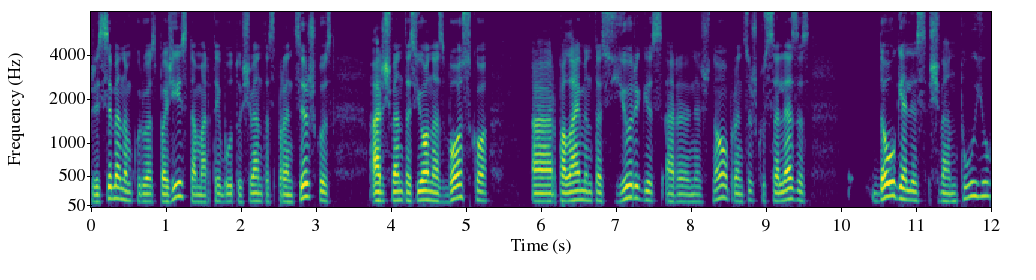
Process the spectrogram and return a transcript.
prisimenam, kuriuos pažįstam, ar tai būtų šventas Pranciškus, ar šventas Jonas Bosko, ar palaimintas Jurgis, ar nežinau, Pranciškus Salezas, daugelis šventųjų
